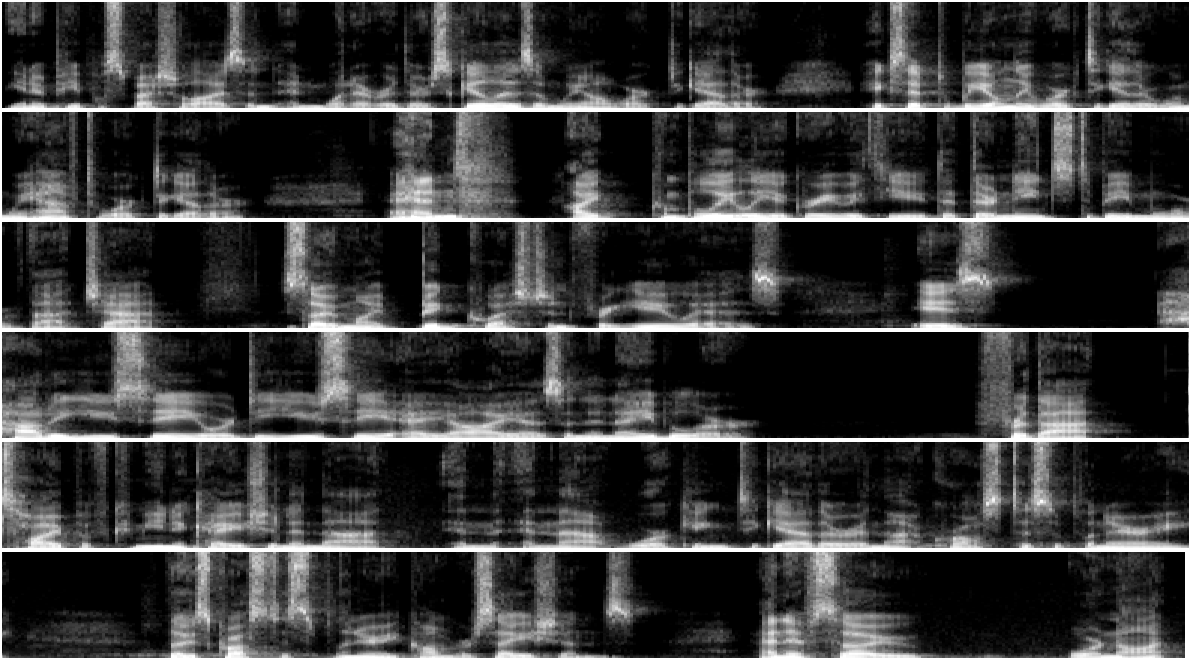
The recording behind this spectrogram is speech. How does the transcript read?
you know, people specialize in, in whatever their skill is and we all work together. Except we only work together when we have to work together. And I completely agree with you that there needs to be more of that chat. So my big question for you is is how do you see or do you see AI as an enabler for that type of communication and that in in that working together and that cross disciplinary those cross disciplinary conversations? And if so or not,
